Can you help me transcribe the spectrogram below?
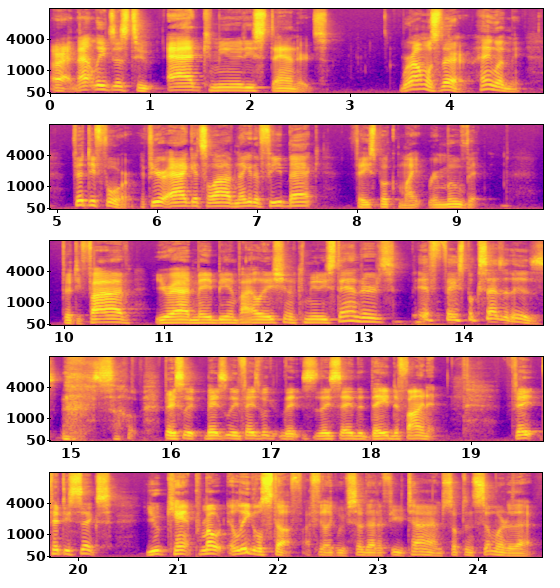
All right, that leads us to ad community standards. We're almost there. Hang with me. 54. If your ad gets a lot of negative feedback, Facebook might remove it. 55. Your ad may be in violation of community standards if Facebook says it is. so basically, basically Facebook they, they say that they define it. 56. You can't promote illegal stuff. I feel like we've said that a few times, something similar to that.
